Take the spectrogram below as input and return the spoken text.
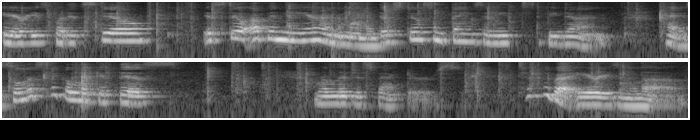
Aries, but it's still it's still up in the air in the moment. There's still some things that needs to be done. Okay, so let's take a look at this religious factors. Tell me about Aries in love.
